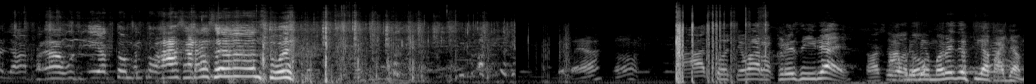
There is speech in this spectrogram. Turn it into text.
અલ્યા ઉડકી એક તો મને તો આ સાડા છે તોય. આ? તો ચેવા રખડે છે ઈ આપણે બે મરે જ પેલા પાજામ.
